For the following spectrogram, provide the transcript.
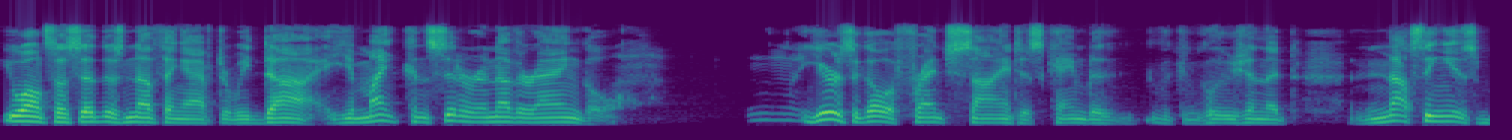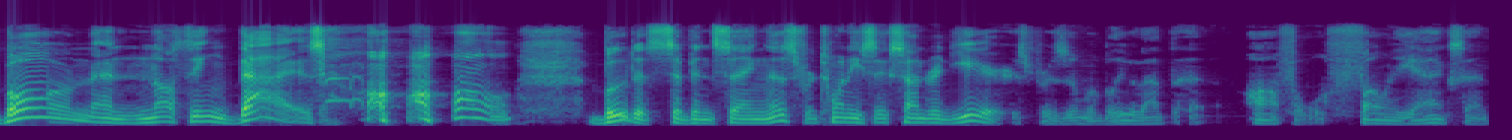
You also said there's nothing after we die. You might consider another angle. Years ago, a French scientist came to the conclusion that nothing is born and nothing dies. Buddhists have been saying this for 2,600 years, presumably without the awful phony accent.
